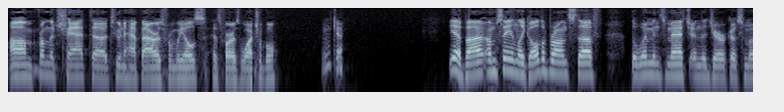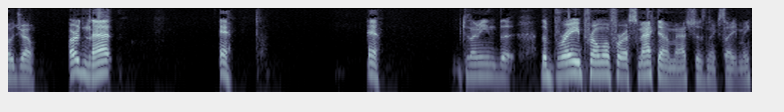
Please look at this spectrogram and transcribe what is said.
Um, from the chat, uh, two and a half hours from Wheels as far as watchable. Okay. Yeah, but I'm saying like all the Braun stuff, the women's match, and the Jericho Samoa. Other than that, eh, eh. Because I mean the the Bray promo for a SmackDown match doesn't excite me.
